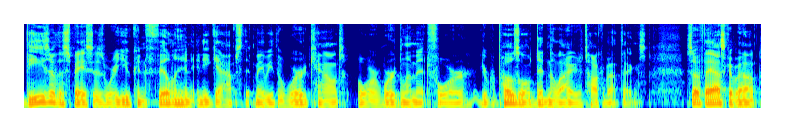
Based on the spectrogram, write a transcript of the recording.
These are the spaces where you can fill in any gaps that maybe the word count or word limit for your proposal didn't allow you to talk about things. So if they ask about,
